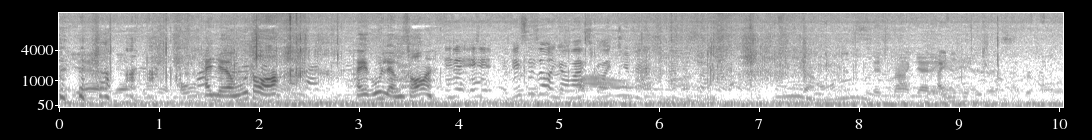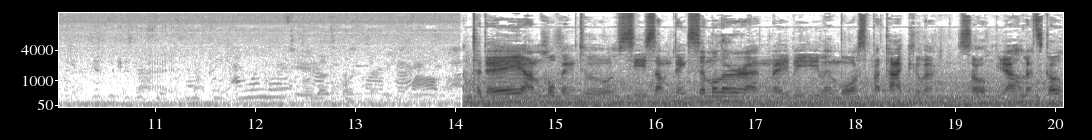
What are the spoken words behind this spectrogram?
！Today I'm hoping to see something similar and maybe even more spectacular. So yeah, let's go.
